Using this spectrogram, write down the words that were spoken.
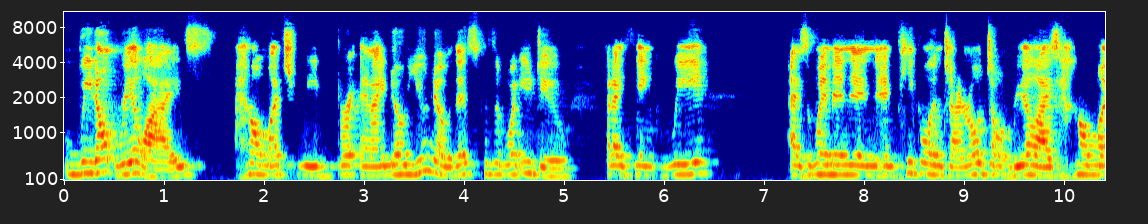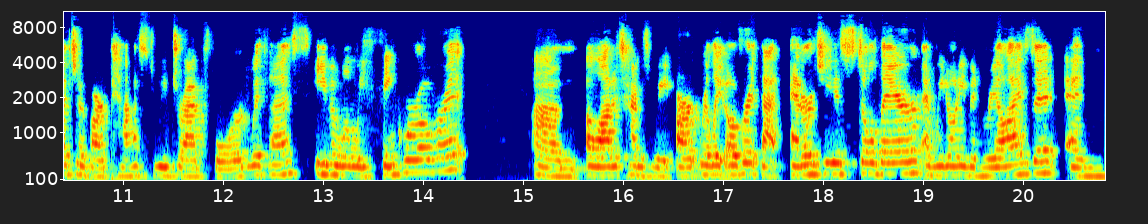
we don't realize how much we and i know you know this because of what you do but i think we as women and, and people in general don't realize how much of our past we drag forward with us even when we think we're over it um, a lot of times we aren't really over it. That energy is still there and we don't even realize it. And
